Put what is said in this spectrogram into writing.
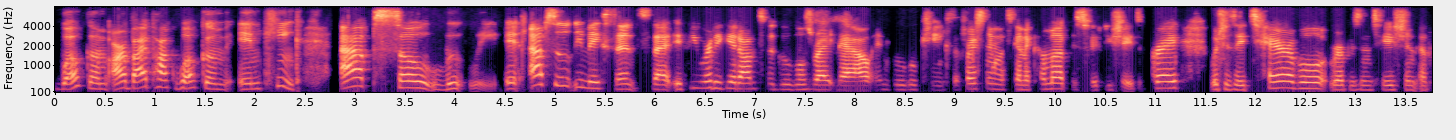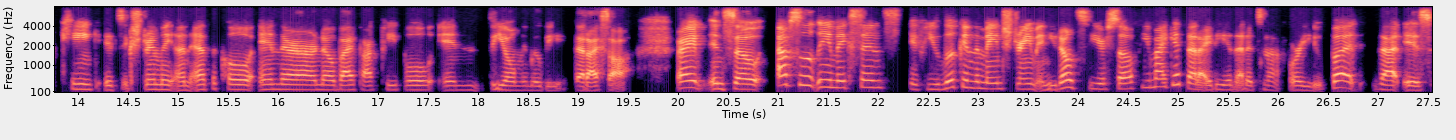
welcome, our BIPOC welcome in kink? Absolutely. It absolutely makes sense that if you were to get onto the Googles right now and Google kink, the first thing that's going to come up is Fifty Shades of Grey, which is a terrible representation of kink. It's extremely unethical, and there are no BIPOC people in the only movie that I saw. Right. And so, absolutely, it makes sense. If you look in the mainstream and you don't see yourself, you might get that idea that it's not for you, but that is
